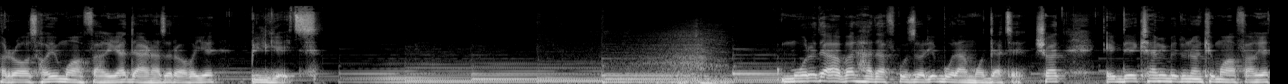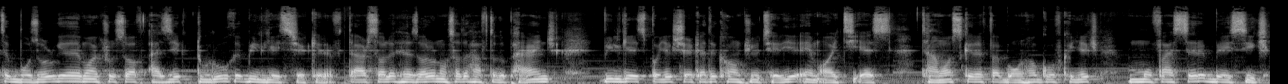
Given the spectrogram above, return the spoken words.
رازهای موفقیت در نظر آقای بیل گیتس. مورد اول هدف گذاری بلند مدته. شاید عده کمی بدونن که موفقیت بزرگ مایکروسافت از یک دروغ بیل گیتس شکل گرفت. در سال 1975 بیل گیتس با یک شرکت کامپیوتری MITS تماس گرفت و به اونها گفت که یک مفسر بیسیک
